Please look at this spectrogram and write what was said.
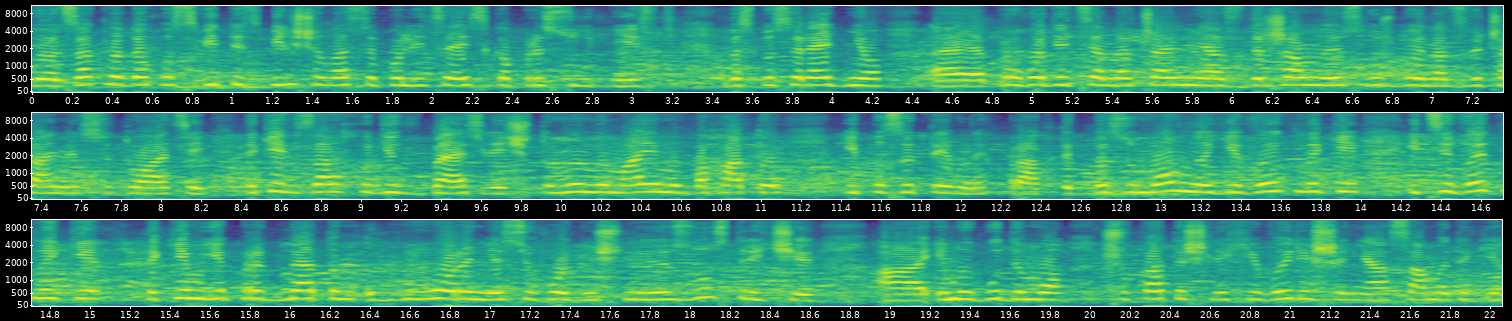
В закладах освіти збільшилася поліцейська присутність. Безпосередньо е, проводяться навчання з Державною службою надзвичайних ситуацій. Таких заходів безліч, тому ми маємо багато і позитивних практик. Безумовно, є виклики, і ці виклики таким є предметом обговорення сьогоднішньої зустрічі. І ми будемо шукати шляхи вирішення саме таких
